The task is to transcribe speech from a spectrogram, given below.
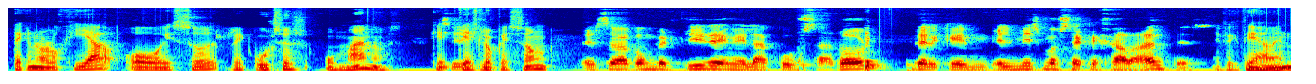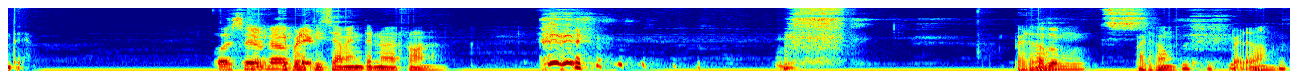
tecnología o esos recursos humanos, que, Sí. que es lo que son, Él se va a convertir en el acusador del que él mismo se quejaba antes. efectivamente. Puede ser Que, una que precisamente no es Ronan. Perdón, perdón, perdón.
